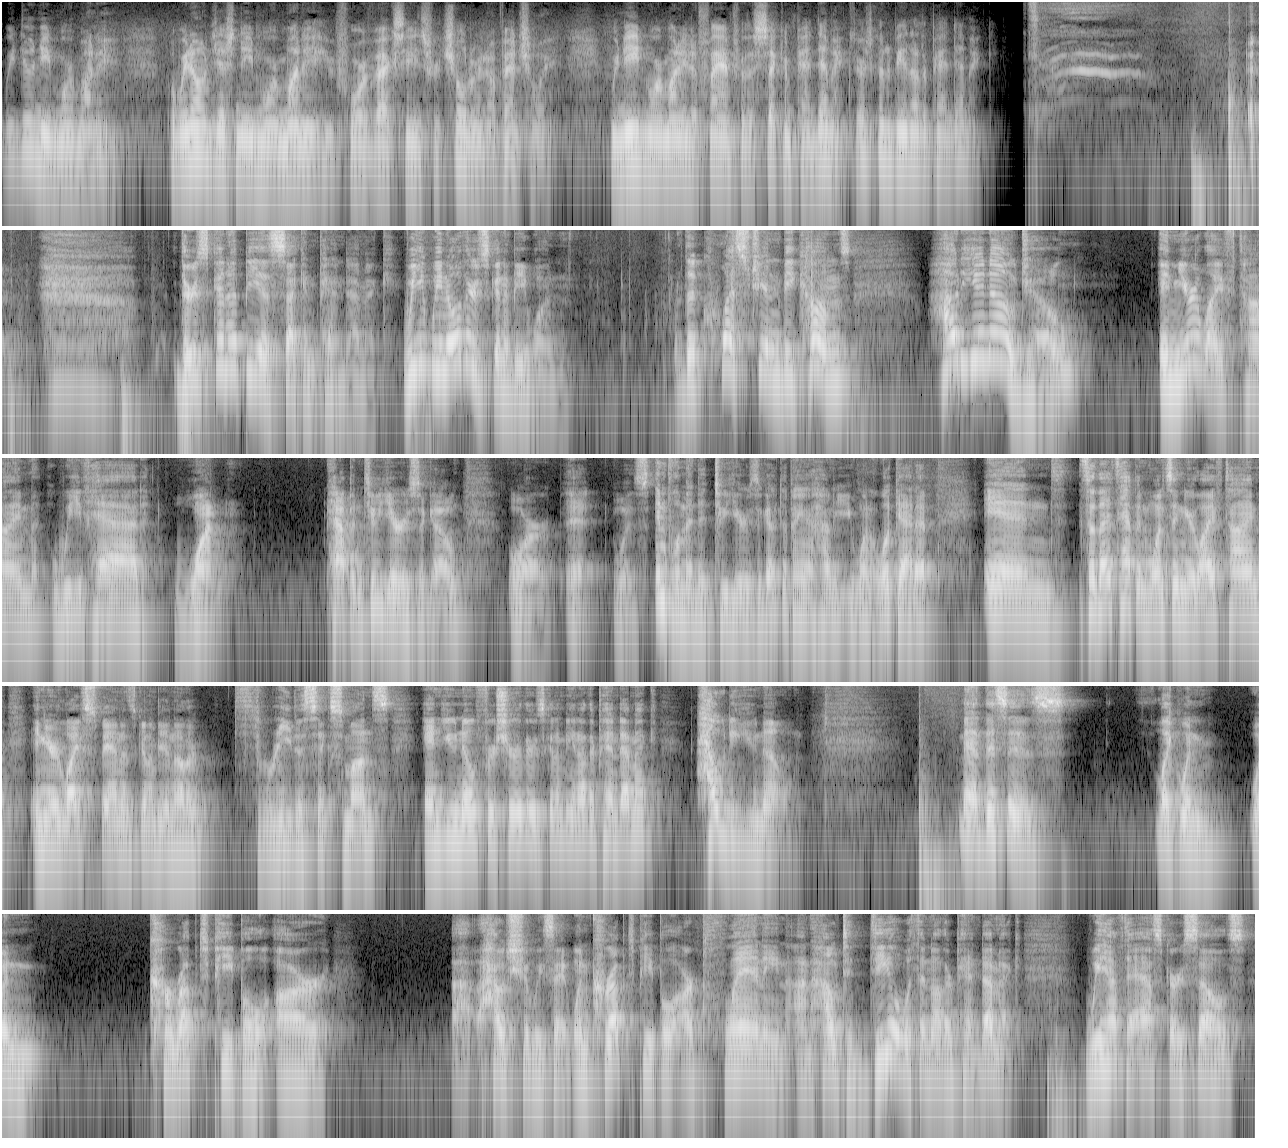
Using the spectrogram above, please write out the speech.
We do need more money, but we don't just need more money for vaccines for children eventually. We need more money to plan for the second pandemic. There's going to be another pandemic. there's going to be a second pandemic. We, we know there's going to be one. The question becomes how do you know, Joe? In your lifetime, we've had one. Happened two years ago, or it was implemented two years ago, depending on how you want to look at it. And so that's happened once in your lifetime, and your lifespan is going to be another three to six months, and you know for sure there's going to be another pandemic. How do you know? Man, this is like when when corrupt people are uh, how should we say it? When corrupt people are planning on how to deal with another pandemic, we have to ask ourselves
